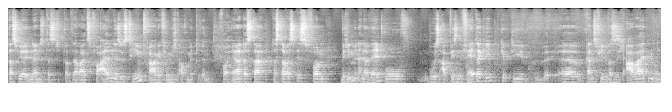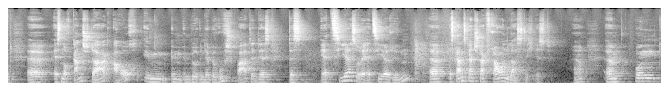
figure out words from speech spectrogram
dass wir in einem, das, da war jetzt vor allem eine Systemfrage für mich auch mit drin. Voll. Ja, dass da, dass da was ist von, wir leben in einer Welt, wo, wo es abwesende Väter gibt, gibt die äh, ganz viel, was sie sich arbeiten und äh, es noch ganz stark auch im, im, im, in der Berufssparte des, des Erziehers oder Erzieherin äh, es ganz, ganz stark frauenlastig ist. Ja? Ähm, und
